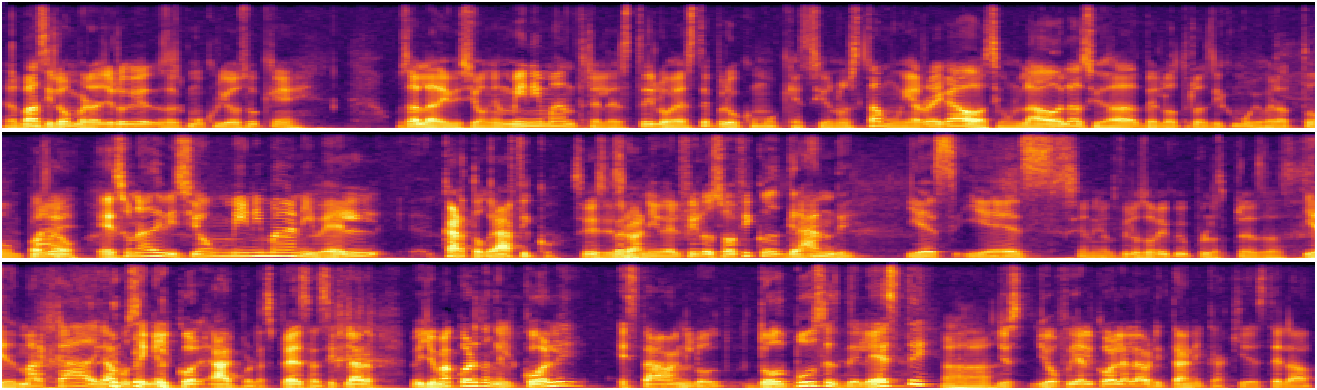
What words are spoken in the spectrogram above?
Es vacilón, ¿verdad? Yo creo que es como curioso que, o sea, la división es mínima entre el este y el oeste, pero como que si uno está muy arraigado hacia un lado de la ciudad, ve el otro así como que fuera todo un paseo. Es una división mínima a nivel cartográfico, sí, sí, pero sí. a nivel filosófico es grande. Y es, y es... Sí, a nivel filosófico y por las presas. Y es marcada, digamos, en el cole... Ah, por las presas, sí, claro. Pero yo me acuerdo en el cole estaban los dos buses del este. Ajá. Yo, yo fui al cole a la británica, aquí de este lado.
